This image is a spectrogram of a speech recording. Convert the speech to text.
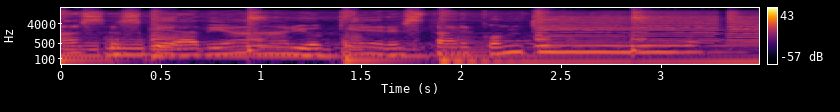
haces que a diario quiera estar contigo.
